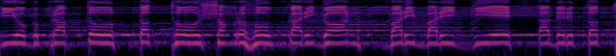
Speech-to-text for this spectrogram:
নিয়োগপ্রাপ্ত তথ্য সংগ্রহকারীগণ বাড়ি বাড়ি গিয়ে তাদের তথ্য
